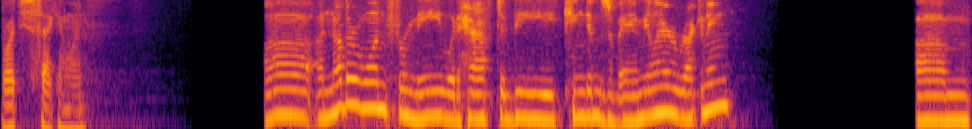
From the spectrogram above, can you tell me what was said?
What's your second one? Uh another one for me would have to be kingdoms of Amalur reckoning um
